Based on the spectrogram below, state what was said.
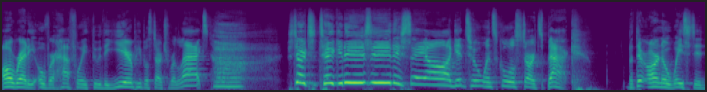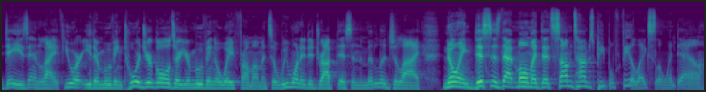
already over halfway through the year, people start to relax. start to take it easy. They say, Oh, I'll get to it when school starts back. But there are no wasted days in life. You are either moving towards your goals or you're moving away from them. And so we wanted to drop this in the middle of July, knowing this is that moment that sometimes people feel like slowing down.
